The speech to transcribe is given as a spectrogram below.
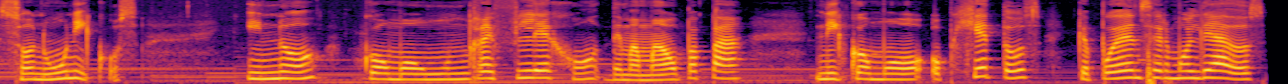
Son únicos y no como un reflejo de mamá o papá, ni como objetos que pueden ser moldeados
